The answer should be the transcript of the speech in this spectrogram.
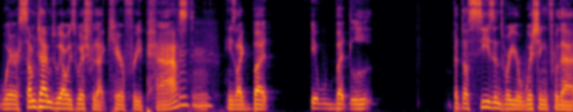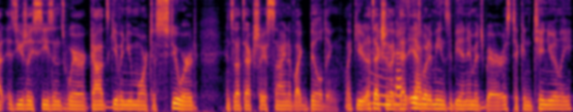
where sometimes we always wish for that carefree past. Mhm. He's like, but it, but, l- but those seasons where you're wishing for that is usually seasons where God's given you more to steward. And so that's actually a sign of like building. Like you, that's actually Mm, like, that's that is what it means to be an image bearer is to continually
